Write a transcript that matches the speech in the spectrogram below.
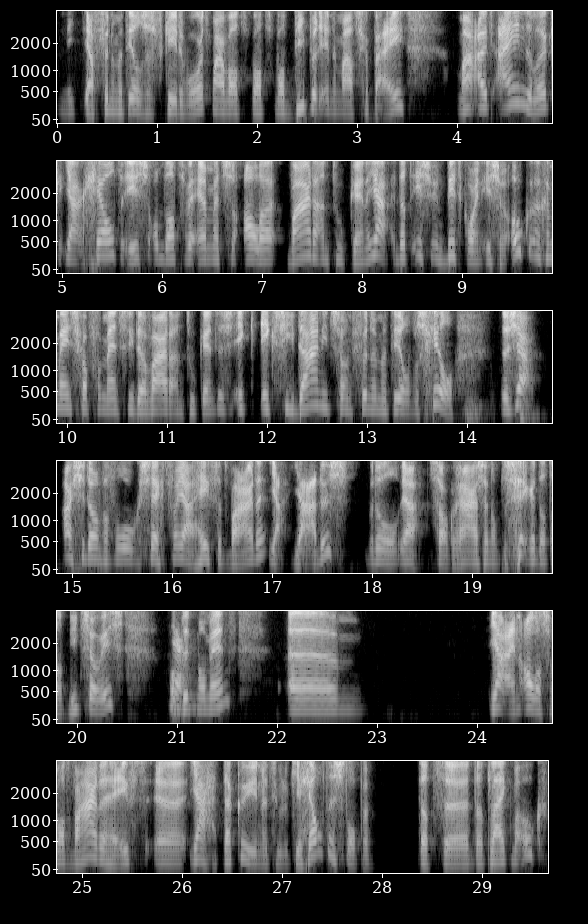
niet, ja, fundamenteel is het verkeerde woord, maar wat, wat, wat dieper in de maatschappij. Maar uiteindelijk, ja, geld is omdat we er met z'n allen waarde aan toekennen. Ja, dat is in Bitcoin is er ook een gemeenschap van mensen die daar waarde aan toekent. Dus ik, ik zie daar niet zo'n fundamenteel verschil. Dus ja, als je dan vervolgens zegt van ja, heeft het waarde? Ja, ja dus. Ik bedoel, ja, het zou ook raar zijn om te zeggen dat dat niet zo is op ja. dit moment. Um, ja, en alles wat waarde heeft, uh, ja, daar kun je natuurlijk je geld in stoppen. Dat, uh, dat lijkt me ook.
